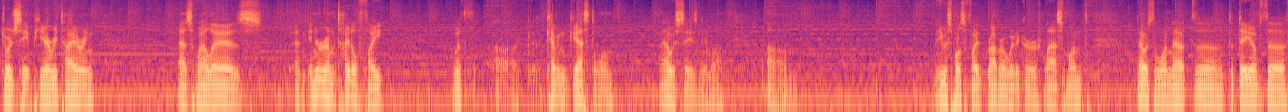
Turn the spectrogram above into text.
George St. Pierre retiring, as well as an interim title fight with uh, Kevin Gastelum. I always say his name wrong. Um, he was supposed to fight Robert Whitaker last month. That was the one that the the day of the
